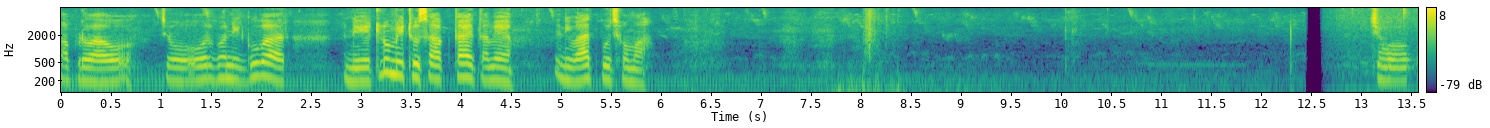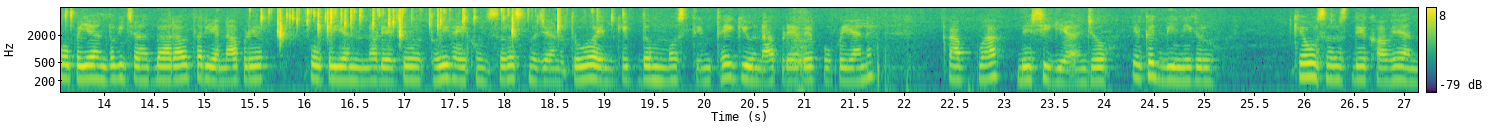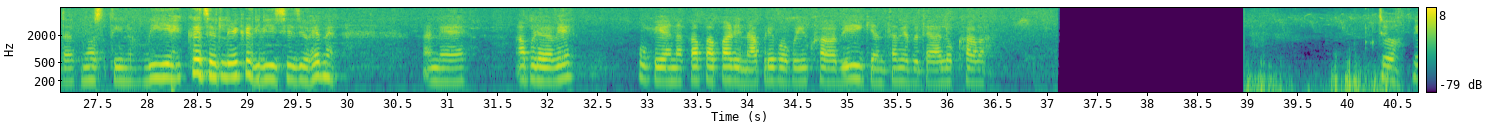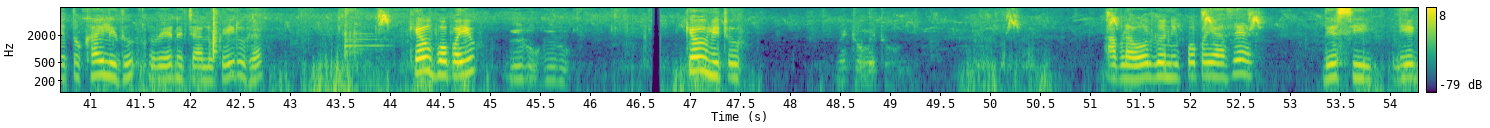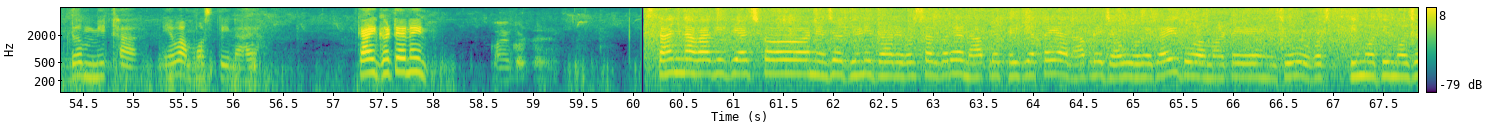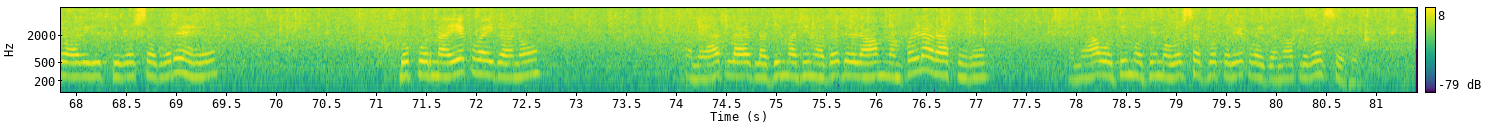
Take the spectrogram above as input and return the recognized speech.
આપણો આ જો ઓર્ગોનિક ગુવાર અને એટલું મીઠું શાક થાય, તમે એની વાત પૂછોમાં જો પોપૈયાના બગીચા બહાર આવતા રહ્યા ને આપણે પોપૈયાને નડે જો ધોઈ નાખ્યું સરસ મજાનું ધોવાય ને એકદમ મસ્તી થઈ ગયું ને આપણે હવે પોપૈયાને કાપવા બેસી ગયા અને જો એક જ બી નીકળ્યું. કેવો સરસ દેખાવ હે અંદર, મસ્તીનો. બી એક જ એટલે એક જ બી છે જો, હે ને? અને આપણે હવે પોપૈયાના કાપા પાડીને આપણે પપૈયું ખાવા બે ગયા ને તમે બધા હાલો ખાવા. જો મેં તો ખાઈ લીધું. હવે એને ચાલુ કર્યું છે કેવું પપૈયું? ગીરું ગીરું. કેવું મીઠું? મીઠું મીઠું. આપણા ઓર્ગેનિક પપૈયા છે. દેશી ને એકદમ મીઠા એવા મસ્તીના હે. કાંઈ ઘટે નહીં ને? કાંઈ ઘટે નહીં. સાંજના વાગી ગયા છ અને જો ધીણી ધારે વરસાદ વરે ને આપણે થઈ ગયા તૈયાર, આપણે જવું હવે ગાઈ ધોવા માટે. જુઓ ધીમો ધીમો જો આવી રીતથી વરસાદ વરે છે બપોરના એક વાગ્યાનો અને આટલા આટલા ધીમા ધીમા દદેડા આમનામ પડ્યા રાખે છે અને આવો ધીમો ધીમો વરસાદ બપોર એક વાગ્યાનો આપણે વરસે છે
